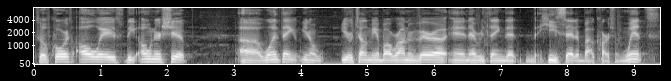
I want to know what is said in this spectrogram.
So of course, always the ownership. Uh, one thing, you know, you were telling me about Ron Rivera and everything that, he said about Carson Wentz.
